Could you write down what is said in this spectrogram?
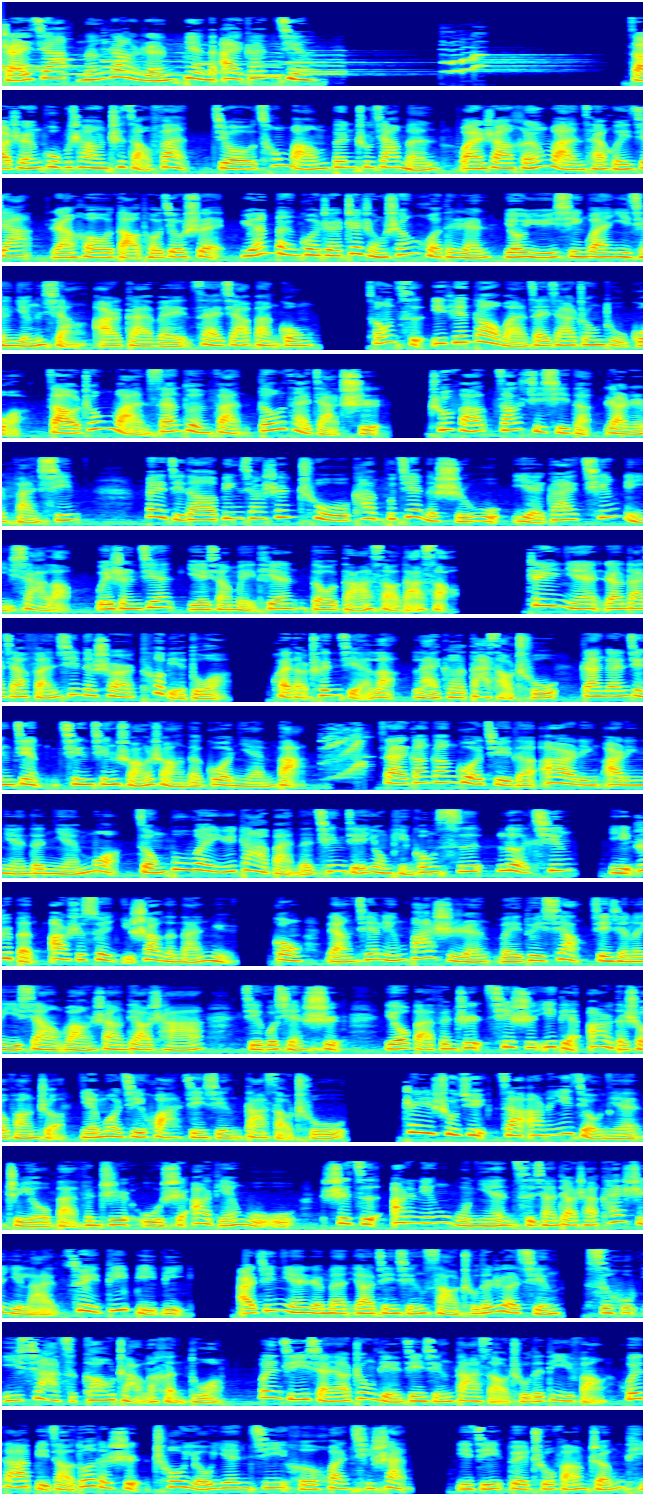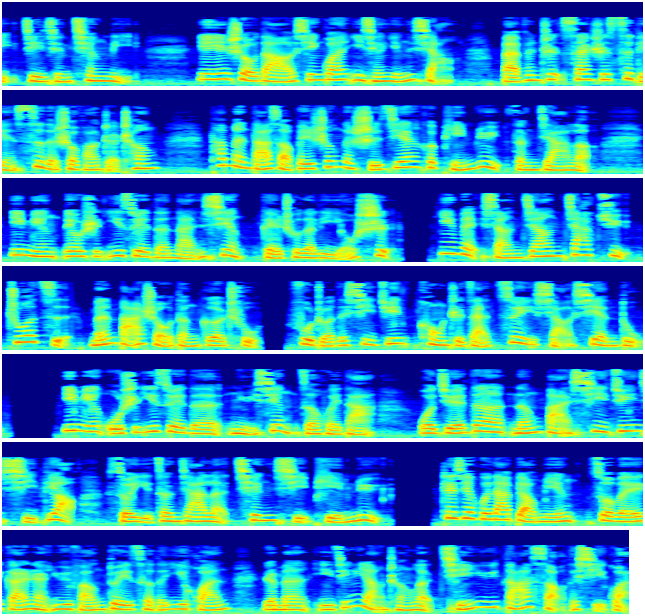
宅家能让人变得爱干净。早晨顾不上吃早饭，就匆忙奔出家门，晚上很晚才回家，然后倒头就睡。原本过着这种生活的人，由于新冠疫情影响而改为在家办公，从此一天到晚在家中度过，早中晚三顿饭都在家吃，厨房脏兮兮的，让人烦心。被挤到冰箱深处看不见的食物也该清理一下了，卫生间也想每天都打扫打扫。这一年让大家烦心的事儿特别多，快到春节了，来个大扫除，干干净净、清清爽爽的过年吧。在刚刚过去的二零二零年的年末，总部位于大阪的清洁用品公司乐清，以日本二十岁以上的男女。共两千零八十人为对象进行了一项网上调查，结果显示，有百分之七十一点二的受访者年末计划进行大扫除。这一数据在二零一九年只有百分之五十二点五，是自二零零五年此项调查开始以来最低比例。而今年人们要进行扫除的热情似乎一下子高涨了很多。问及想要重点进行大扫除的地方，回答比较多的是抽油烟机和换气扇，以及对厨房整体进行清理。因受到新冠疫情影响，百分之三十四点四的受访者称，他们打扫卫生的时间和频率增加了。一名六十一岁的男性给出的理由是，因为想将家具、桌子、门把手等各处附着的细菌控制在最小限度。一名五十一岁的女性则回答：“我觉得能把细菌洗掉，所以增加了清洗频率。”这些回答表明，作为感染预防对策的一环，人们已经养成了勤于打扫的习惯。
